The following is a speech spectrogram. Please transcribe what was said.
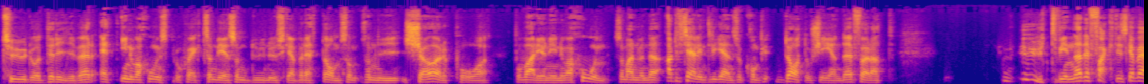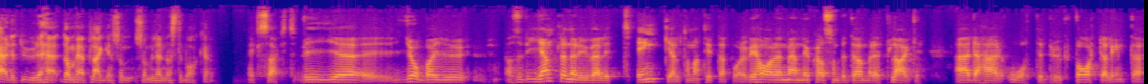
tur då driver ett innovationsprojekt som det som du nu ska berätta om som, som ni kör på, på varje innovation som använder artificiell intelligens och datorseende för att utvinna det faktiska värdet ur det här, de här plaggen som, som lämnas tillbaka. Exakt. Vi eh, jobbar ju, alltså egentligen är det ju väldigt enkelt om man tittar på det. Vi har en människa som bedömer ett plagg. Är det här återbrukbart eller inte?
